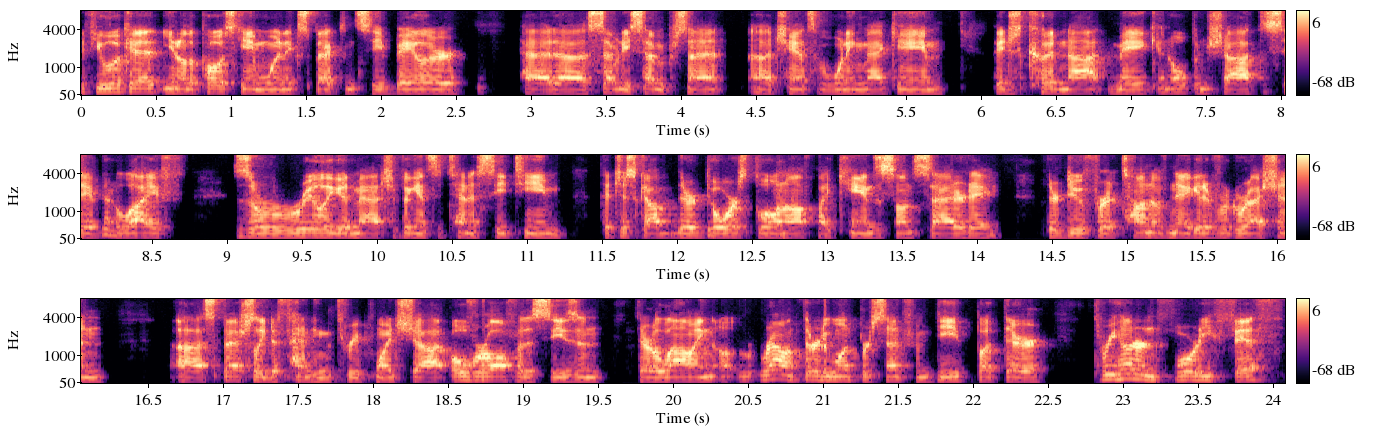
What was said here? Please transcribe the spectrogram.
If you look at you know the post game win expectancy, Baylor had a 77% uh, chance of winning that game. They just could not make an open shot to save their life. This is a really good matchup against a Tennessee team that just got their doors blown off by Kansas on Saturday. They're due for a ton of negative regression, uh, especially defending the three point shot. Overall for the season, they're allowing around 31% from deep, but they're 345th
